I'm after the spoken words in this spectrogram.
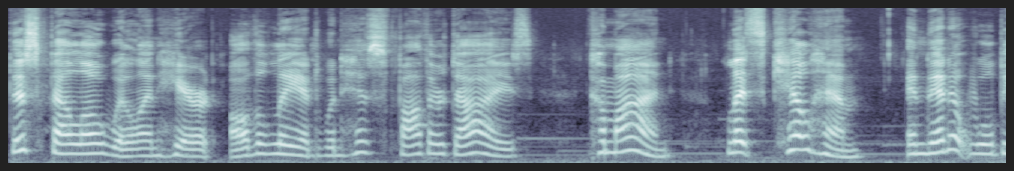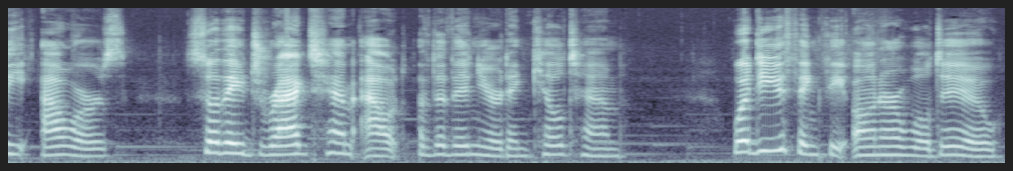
This fellow will inherit all the land when his father dies. Come on, let's kill him, and then it will be ours. So they dragged him out of the vineyard and killed him. What do you think the owner will do?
